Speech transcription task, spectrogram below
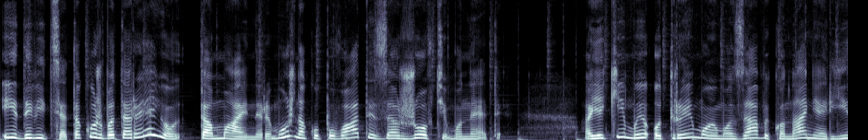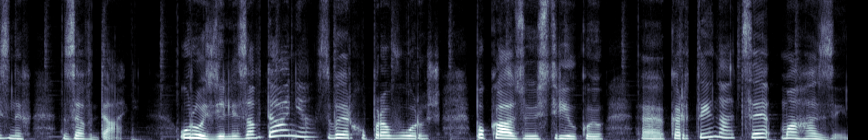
І дивіться, також батарею та майнери можна купувати за жовті монети, які ми отримуємо за виконання різних завдань. У розділі завдання зверху праворуч показую стрілкою е, картина це магазин.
